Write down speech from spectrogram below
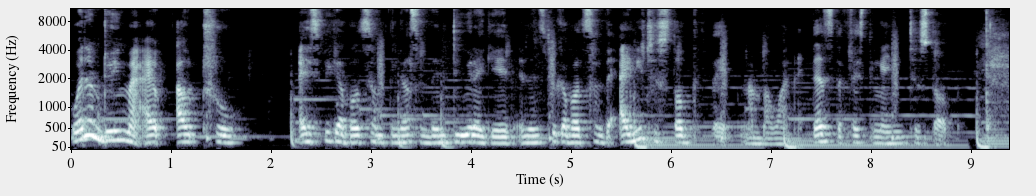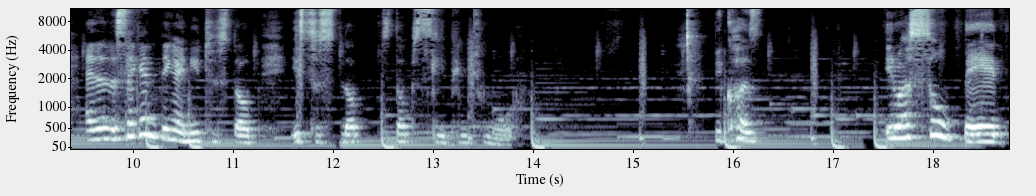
when I'm doing my outro, I speak about something else and then do it again and then speak about something. I need to stop that, number one. That's the first thing I need to stop. And then the second thing I need to stop is to stop stop sleeping tomorrow. Because it was so bad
